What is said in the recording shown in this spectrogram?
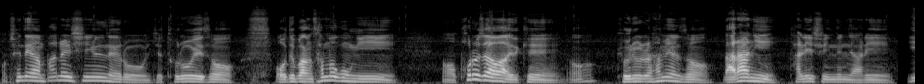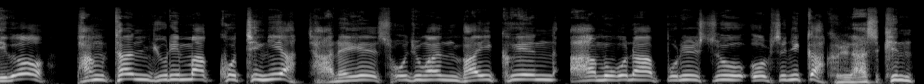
어, 최대한 빠른 시일 내로 이제 도로에서 어드방 350이 어, 포르자와 이렇게 어, 교류를 하면서 나란히 달릴 수 있는 날이 이거 방탄 유리막 코팅이야. 자네의 소중한 바이크엔 아무거나 뿌릴 수 없으니까 글라스킨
